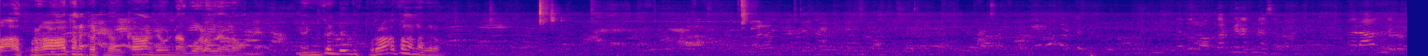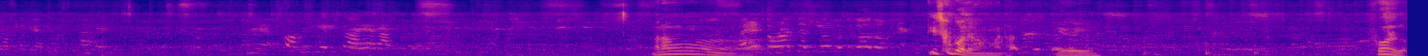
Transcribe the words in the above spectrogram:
బాగా పురాతన కట్టడాలు. కావాలంటే నా గోడలు ఎలా ఉన్నాయి? ఎందుకంటే ఇది పురాతన నగరం. మనము తీసుకుపోలేము అన్నమాట. ఫోన్లు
